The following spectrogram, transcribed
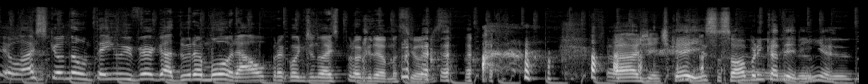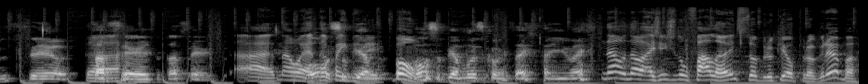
Eu acho que eu não tenho envergadura moral pra continuar esse programa, senhores. Ah, gente, que é isso, só uma brincadeirinha. Meu Deus do céu. Tá. Tá, certo, tá certo. Ah, não é, dá pra subir a, entender. Bom, vamos subir a música e começar isso aí, vai. não, não, a gente não fala antes sobre o que é o programa?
